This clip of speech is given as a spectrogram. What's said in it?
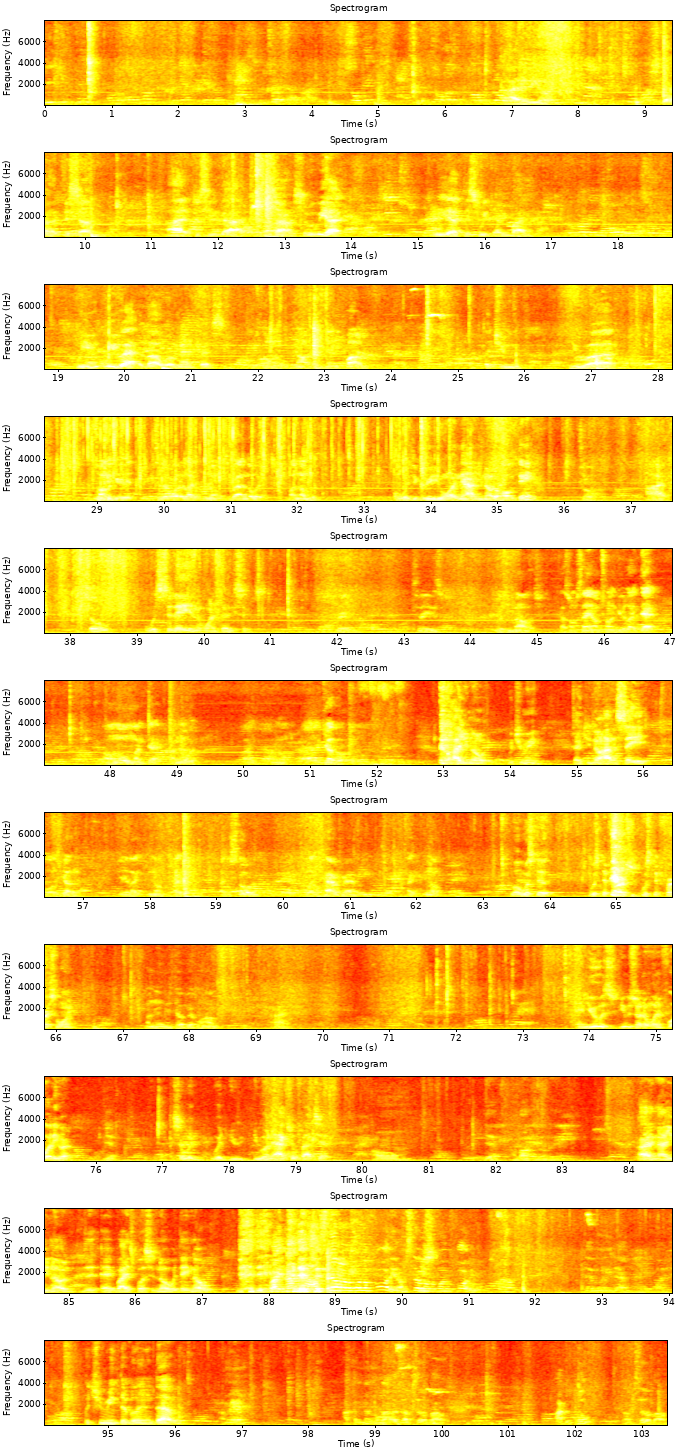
Alright, we on. Just gotta hook this up. Alright, peace you guys. Time. So where we at? Where we at this week, everybody? Where you where you at, Allah Will Manifest? going out and equality. That you you uh Trying to get it to the order like, you know, where I know it, my numbers. what degree you on now? You know the whole thing? So, Alright. So what's today in the 136? today, is wisdom knowledge. That's what I'm saying. I'm trying to get it like that. I don't know them like that. I know it, like, you know, all together, Well, how you know it? What you mean? Like you know how to say it? all together. Yeah, like, you know, like, like a story, like a paragraph, like, you know, Well, what's the what's the first what's the first one? my name is W.F. Muhammad. Alright. And you was you was on the 140, right? Yeah. So what what you you on the actual facts yet? Um. Yeah, I'm about to go there. Alright, now you know that everybody's supposed to know what they know. Right now, no, I'm still on the 140. I'm still on the 140. I'm still dibbling on the 140. What you mean dibbling and dabbling? I mean, I can memorize up to about, I can quote up to about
